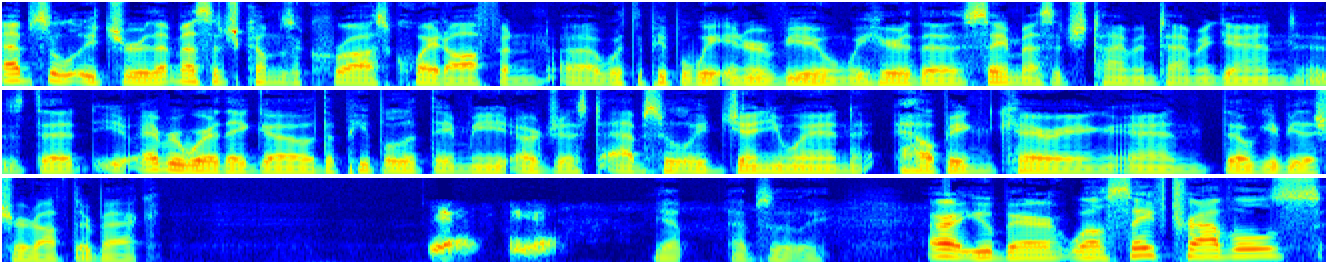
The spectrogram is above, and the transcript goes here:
absolutely true. That message comes across quite often uh, with the people we interview, and we hear the same message time and time again: is that you know, everywhere they go, the people that they meet are just absolutely genuine, helping, caring, and they'll give you the shirt off their back. Yeah, yeah. Yep, absolutely. All right, Hubert. Well, safe travels.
